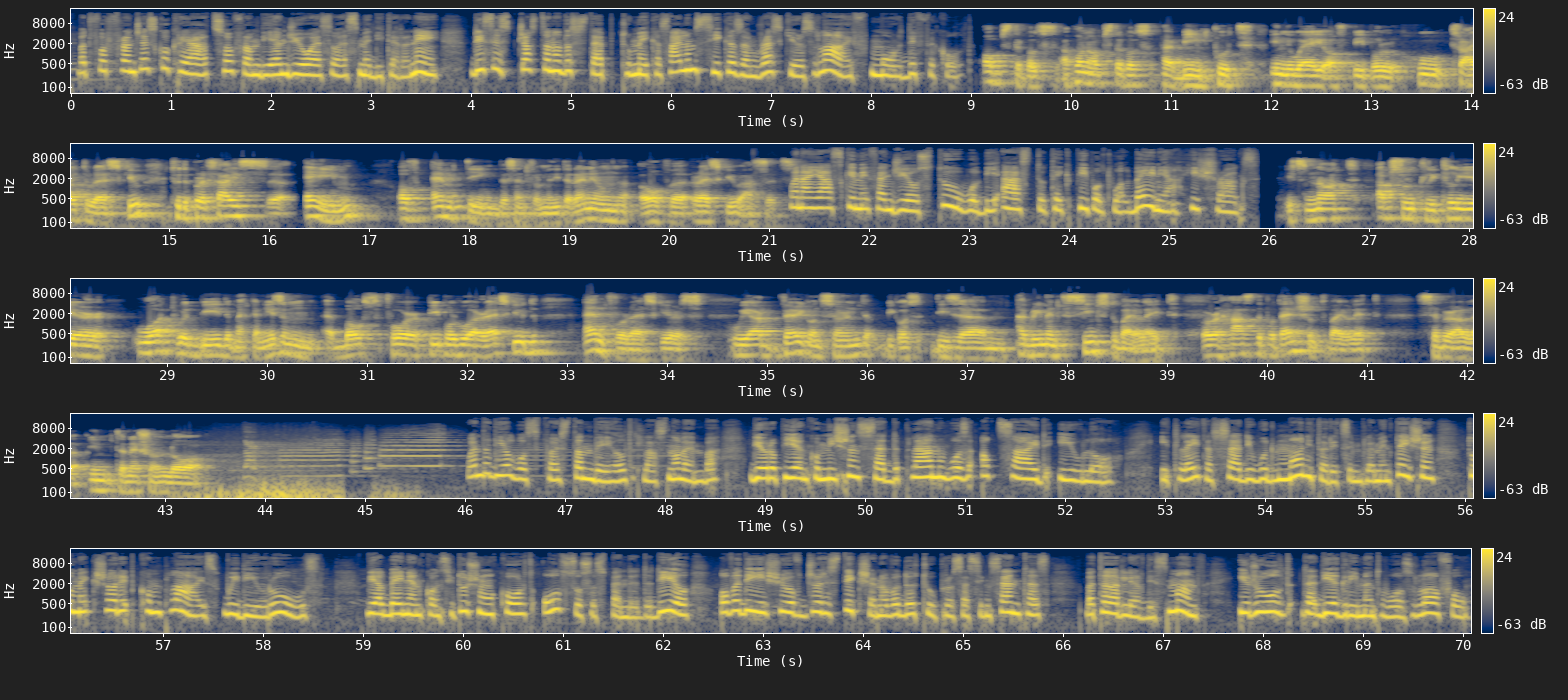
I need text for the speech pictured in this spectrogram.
But for Francesco Creazzo from the NGO SOS Mediterranee, this is just another step to make asylum seekers and rescuers' life more difficult. Obstacles upon obstacles are being put in the way of people who try to rescue to the precise uh, aim of emptying the central Mediterranean of uh, rescue assets. When I ask him if NGOs too will be asked to take people to Albania, he shrugs. It's not absolutely clear what would be the mechanism uh, both for people who are rescued and for rescuers. We are very concerned because this um, agreement seems to violate or has the potential to violate several international law. When the deal was first unveiled last November, the European Commission said the plan was outside EU law. It later said it would monitor its implementation to make sure it complies with EU rules. The Albanian Constitutional Court also suspended the deal over the issue of jurisdiction over the two processing centers, but earlier this month it ruled that the agreement was lawful.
